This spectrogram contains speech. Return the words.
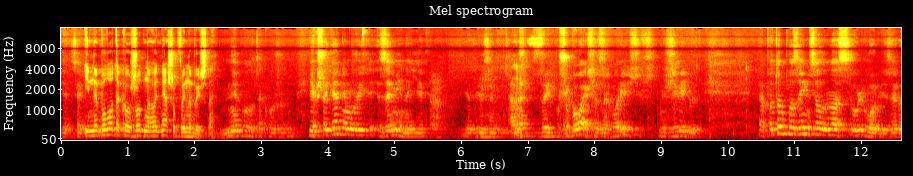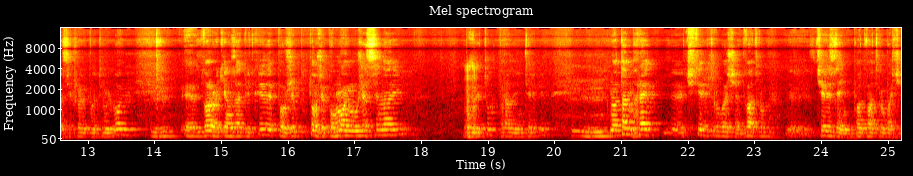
Як це І не було такого жодного дня, щоб ви не вийшли. не було такого жодного. Якщо я не можу, йти, заміна є. Я даю заміну. Але ви Що буває, що захворієш, що ми живі люди. А потім позаїмствували у нас у Львові зараз, якщо ви будете у Львові. Е, Два роки назад відкрили, по- вже, теж, по-моєму, вже сценарій. Були тут, брали інтерв'ю. Ну а там грають е, чотири трубача, два труб... е, через день по два трубача.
